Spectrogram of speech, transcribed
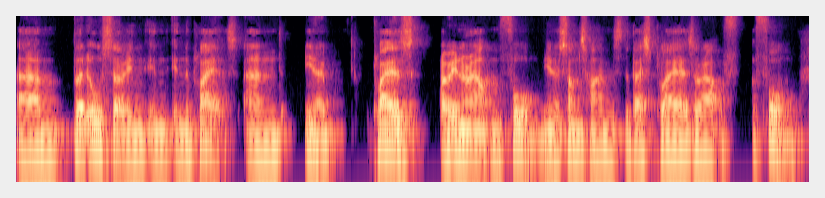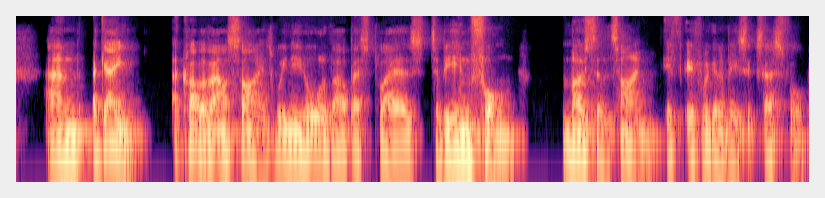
um, but also in, in, in the players. And, you know, players are in or out in form. You know, sometimes the best players are out of form. And again, a club of our size, we need all of our best players to be in form most of the time if, if we're going to be successful.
